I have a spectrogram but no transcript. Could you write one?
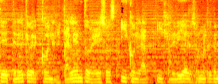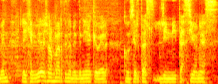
de tener que ver con el talento de ellos y con la ingeniería de George Martin también, la ingeniería de George Martin también tenía que ver con ciertas limitaciones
